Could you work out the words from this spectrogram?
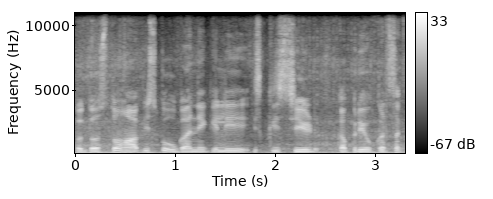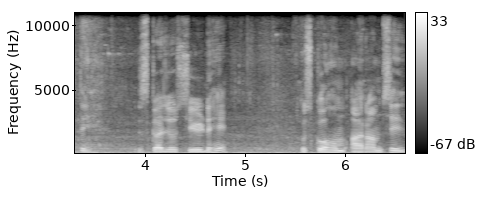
तो दोस्तों, आप इसको उगाने के लिए इसकी सीड का प्रयोग कर सकते हैं। इसका जो सीड है, उसको हम आराम से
